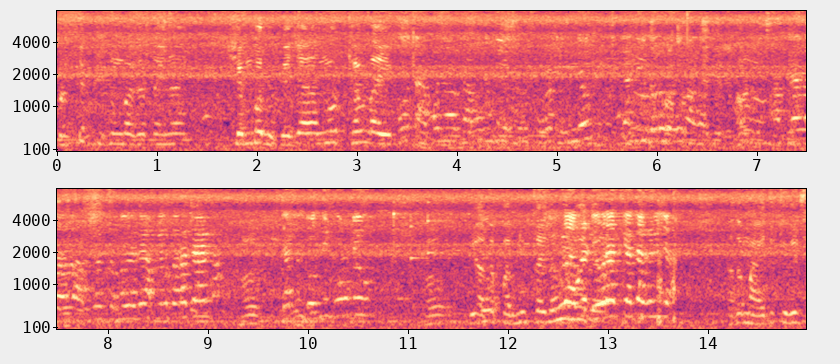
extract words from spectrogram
प्रत्येक कुटुंबाचा त्यानं शंभर रुपयाचा नोट ठेवला एक हो ठेवू हो ती आता प्रमुख आता माहिती वर्ष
